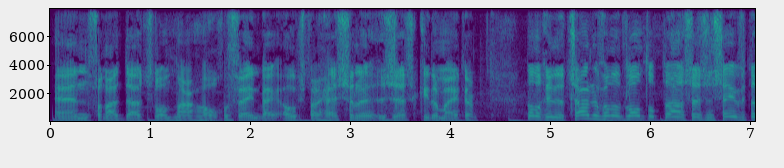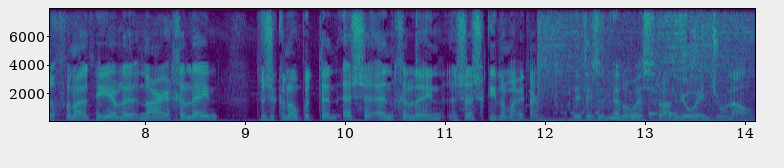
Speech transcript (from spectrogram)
En vanuit Duitsland naar Hogeveen bij Oosterhesselen 6 kilometer. Dan nog in het zuiden van het land op de A76 vanuit Heerlen naar Geleen... Tussen knopen Ten Essen en Geleen 6 kilometer. Dit is het NOS Radio 1-journaal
